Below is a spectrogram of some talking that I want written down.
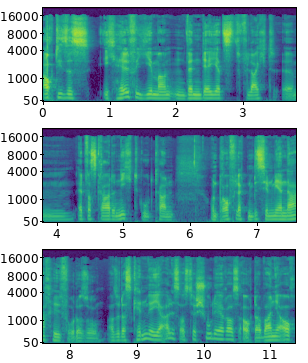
auch dieses, ich helfe jemandem, wenn der jetzt vielleicht ähm, etwas gerade nicht gut kann und braucht vielleicht ein bisschen mehr Nachhilfe oder so. Also das kennen wir ja alles aus der Schule heraus auch. Da waren ja auch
